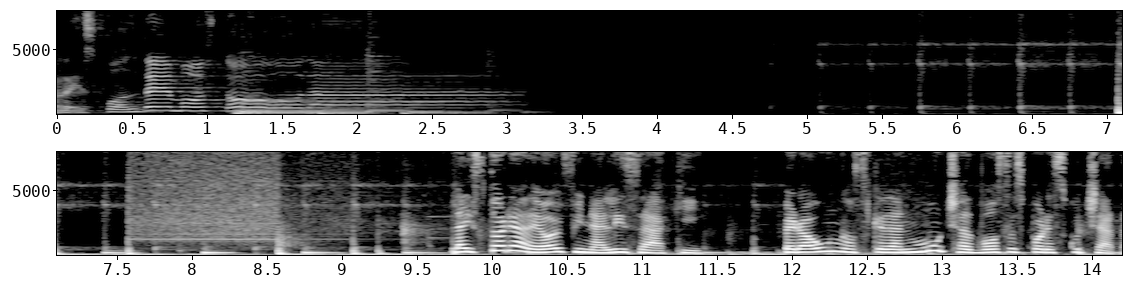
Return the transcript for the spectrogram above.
Respondemos todas. La historia de hoy finaliza aquí, pero aún nos quedan muchas voces por escuchar.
